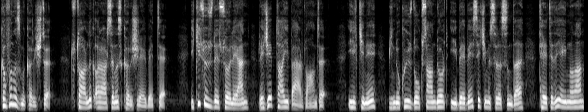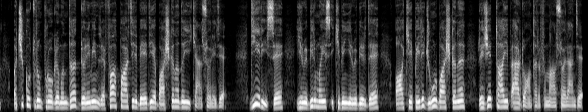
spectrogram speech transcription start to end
Kafanız mı karıştı? Tutarlık ararsanız karışır elbette. İki sözü de söyleyen Recep Tayyip Erdoğan'dı. İlkini 1994 İBB seçimi sırasında TRT'de yayınlanan Açık Oturum programında dönemin Refah Partili belediye başkan adayıyken söyledi. Diğeri ise 21 Mayıs 2021'de AKP'li Cumhurbaşkanı Recep Tayyip Erdoğan tarafından söylendi.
